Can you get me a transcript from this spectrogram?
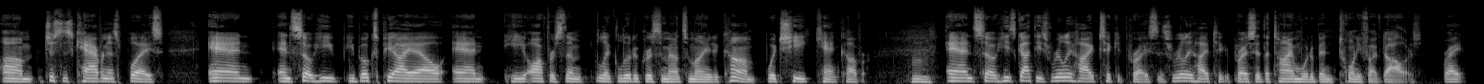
Um, just this cavernous place, and and so he he books PIL and he offers them like ludicrous amounts of money to come, which he can't cover. And so he's got these really high ticket prices. Really high ticket price at the time would have been twenty five dollars, right?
